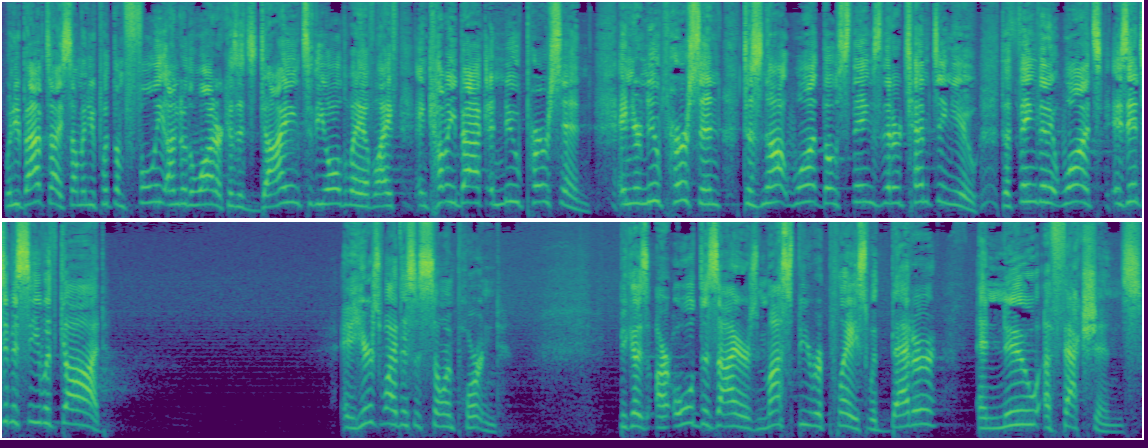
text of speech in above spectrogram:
When you baptize someone, you put them fully under the water because it's dying to the old way of life and coming back a new person. And your new person does not want those things that are tempting you. The thing that it wants is intimacy with God. And here's why this is so important because our old desires must be replaced with better and new affections.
